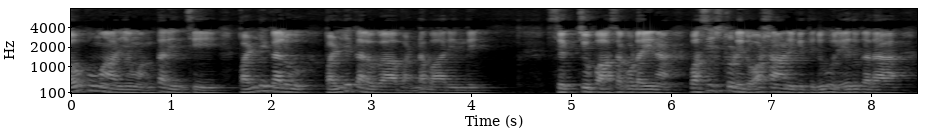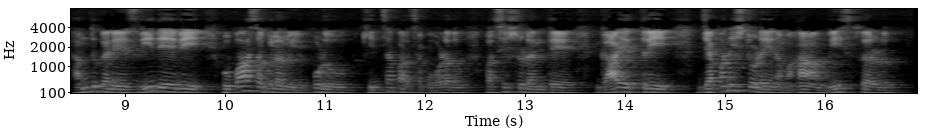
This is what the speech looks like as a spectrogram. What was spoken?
సౌకుమార్యం అంతరించి పళ్ళికలు పళ్ళికలుగా బండబారింది. శక్త్యుపాసకుడైన వశిష్ఠుడి రోషానికి తిరుగు లేదు కదా. అందుకనే శ్రీదేవి ఉపాసకులను ఎప్పుడూ కించపరచకూడదు. వశిష్ఠుడంతే గాయత్రి జపనిష్ఠుడైన మహామునీశ్వరుడు.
